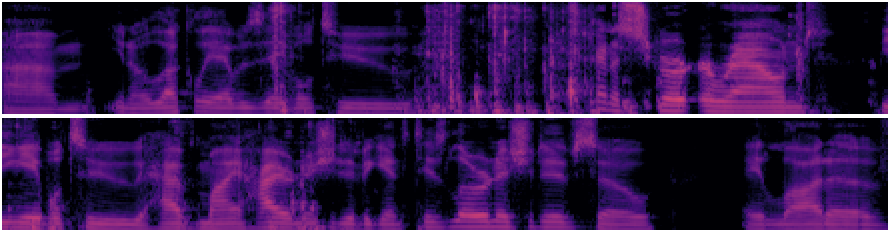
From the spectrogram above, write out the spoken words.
Um, you know luckily i was able to kind of skirt around being able to have my higher initiative against his lower initiative. So a lot of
